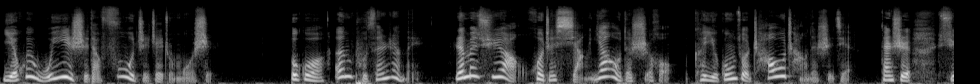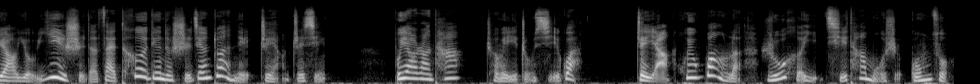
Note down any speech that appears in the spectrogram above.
也会无意识地复制这种模式。不过，恩普森认为，人们需要或者想要的时候，可以工作超长的时间。但是需要有意识的在特定的时间段内这样执行，不要让它成为一种习惯，这样会忘了如何以其他模式工作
